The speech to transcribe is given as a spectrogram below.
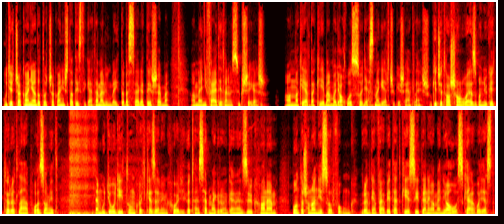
Úgyhogy csak annyi adatot, csak annyi statisztikát emelünk be itt a beszélgetésekbe, amennyi feltétlenül szükséges annak érdekében, vagy ahhoz, hogy ezt megértsük és átlássuk. Kicsit hasonló ez mondjuk egy törött lábhoz, amit nem úgy gyógyítunk, vagy kezelünk, hogy 50-szer megröntgenezzük, hanem pontosan annyiszor fogunk röntgenfelvételt készíteni, amennyi ahhoz kell, hogy ezt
